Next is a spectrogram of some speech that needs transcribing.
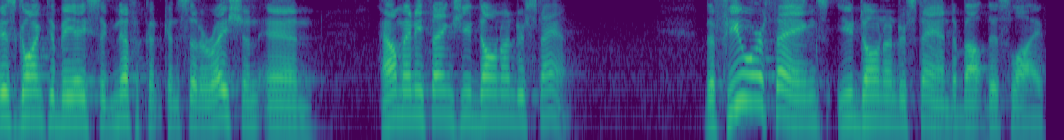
is going to be a significant consideration in how many things you don't understand. The fewer things you don't understand about this life,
